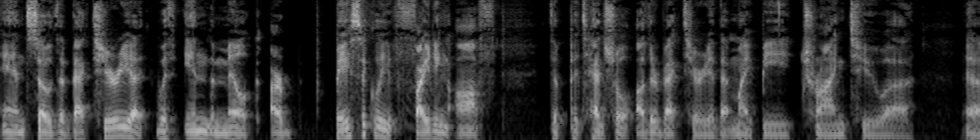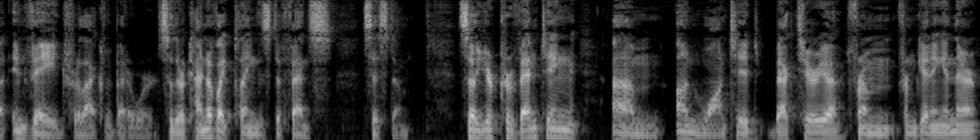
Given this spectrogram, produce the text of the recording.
And so the bacteria within the milk are basically fighting off the potential other bacteria that might be trying to uh, uh, invade, for lack of a better word. So they're kind of like playing this defense system. So you're preventing um, unwanted bacteria from from getting in there,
